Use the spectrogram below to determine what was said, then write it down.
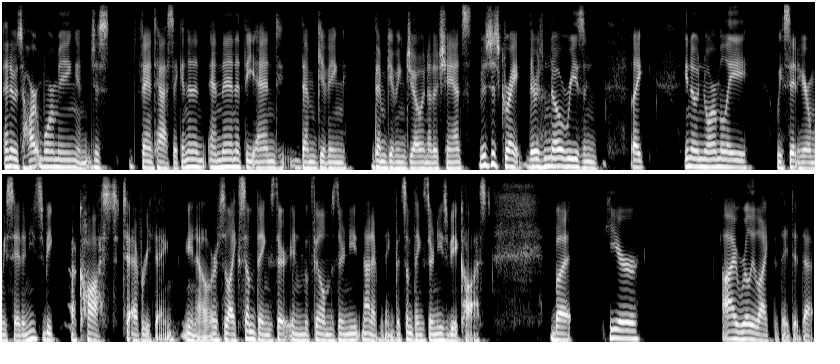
And it was heartwarming and just fantastic. And then and then at the end, them giving them giving Joe another chance. It was just great. There's no reason, like, you know, normally we sit here and we say there needs to be a cost to everything, you know, or it's like some things there in films there need not everything, but some things there needs to be a cost. But here, I really like that they did that.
